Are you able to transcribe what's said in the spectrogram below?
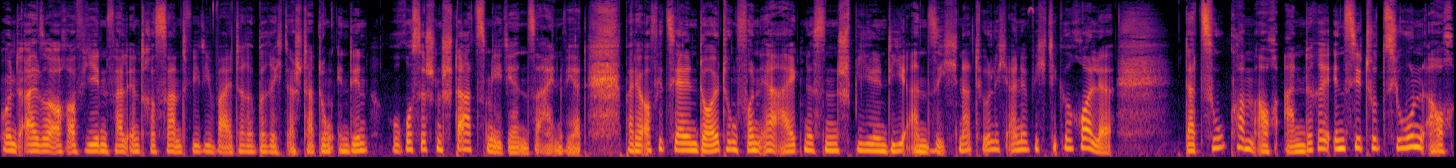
Und also auch auf jeden Fall interessant, wie die weitere Berichterstattung in den russischen Staatsmedien sein wird. Bei der offiziellen Deutung von Ereignissen spielen die an sich natürlich eine wichtige Rolle. Dazu kommen auch andere Institutionen, auch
